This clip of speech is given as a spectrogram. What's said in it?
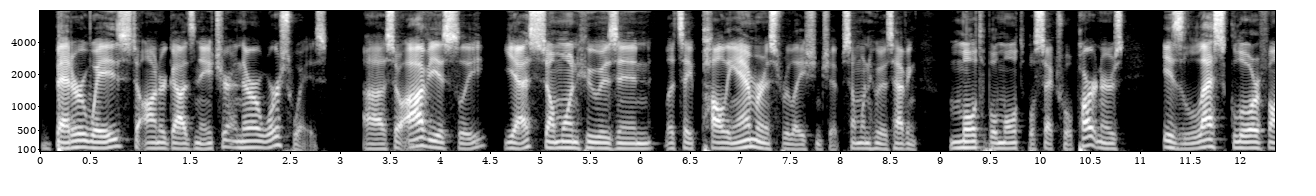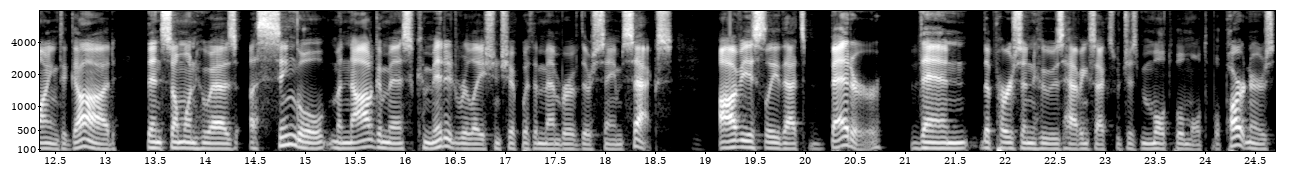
better ways to honor God's nature, and there are worse ways. Uh, so obviously, yes, someone who is in, let's say, polyamorous relationship, someone who is having multiple, multiple sexual partners, is less glorifying to God than someone who has a single monogamous committed relationship with a member of their same sex. Obviously, that's better than the person who's having sex with just multiple, multiple partners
